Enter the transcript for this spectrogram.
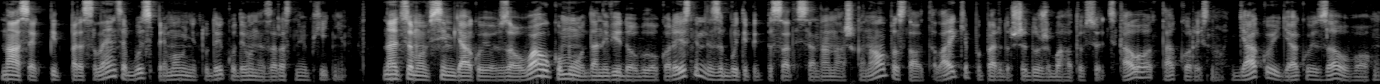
нас як під переселенця, будуть спрямовані туди, куди вони зараз необхідні. На цьому всім дякую за увагу. Кому дане відео було корисним, не забудьте підписатися на наш канал, поставити лайки. Попереду ще дуже багато всього цікавого та корисного. Дякую, дякую за увагу.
